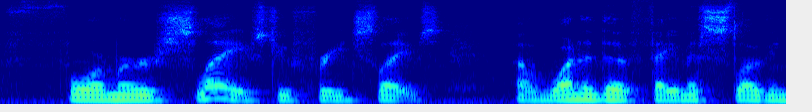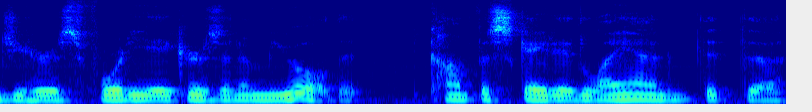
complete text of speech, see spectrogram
former slaves, to freed slaves. Uh, one of the famous slogans you hear is 40 acres and a mule, that confiscated land that the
